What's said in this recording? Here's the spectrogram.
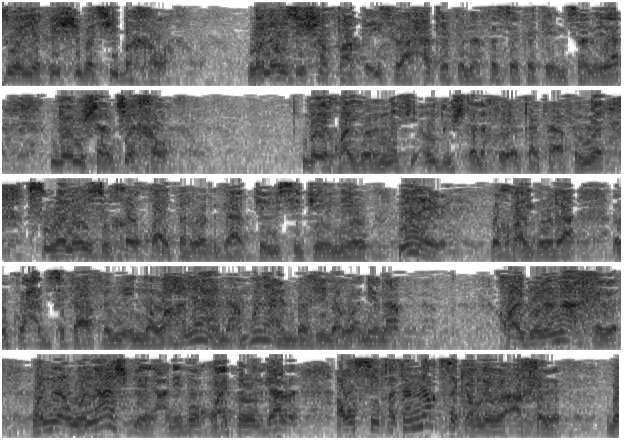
زۆر یەکەیشی بەچی بەخەوە ونوزي شطاك إسراحتك نفسك كإنسانية دو مشان خو بۆ خی گەورە نەفی ئەو دوشتە لە خۆی ئەکا کافرمێ سوەنە و زوو خەو خی پەروەردگار پێویستی پێ نیێ و نایوێ وخوای گەورە وەکو حدیث کافرمی إن الله لا ينام ولا ينبغي له أن ينام. گەورە ناخەوێ وناش بێ ینی بۆ خی پەروەردگار ئەو صفەتە نەقسەکە بڵێ ئەخەوێ بۆ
